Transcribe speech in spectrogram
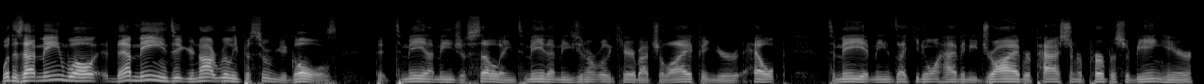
What does that mean? Well, that means that you're not really pursuing your goals. That to me that means you're settling. To me that means you don't really care about your life and your health. To me it means like you don't have any drive or passion or purpose for being here.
